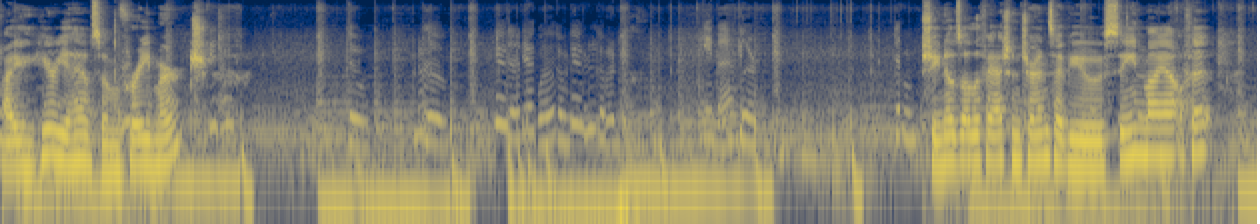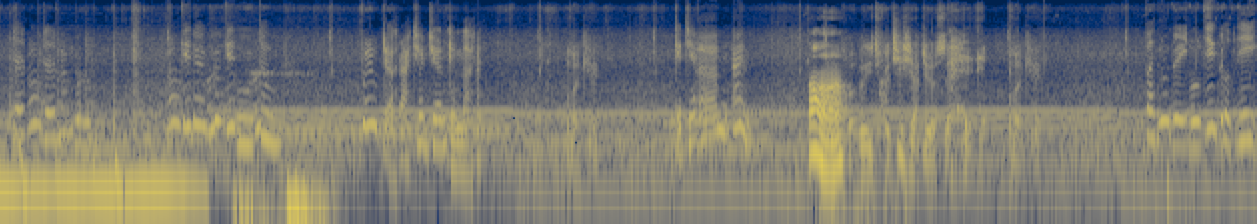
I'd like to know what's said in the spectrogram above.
I hear you have some free merch. She knows all the fashion trends. Have you seen my outfit? Rude, gentleman. overkill. Get you I'm Aw, Reach for Tisha Jose. Overkill. but the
